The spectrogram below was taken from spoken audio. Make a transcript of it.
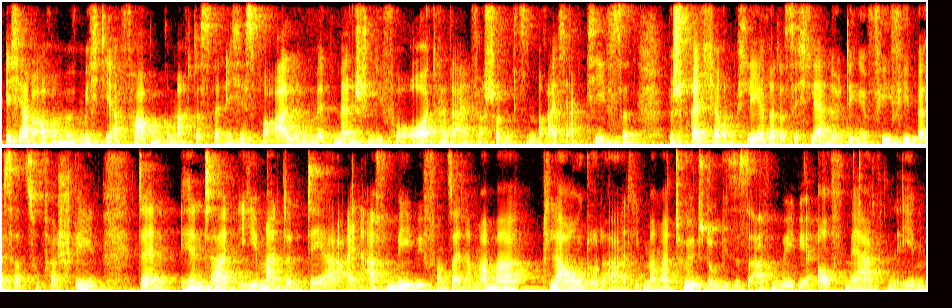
Ich habe auch für mich die Erfahrung gemacht, dass wenn ich es vor allem mit Menschen, die vor Ort halt einfach schon in diesem Bereich aktiv sind, bespreche und kläre, dass ich lerne, Dinge viel, viel besser zu verstehen. Denn hinter jemandem, der ein Affenbaby von seiner Mama klaut oder die Mama tötet, um dieses Affenbaby auf Märkten eben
